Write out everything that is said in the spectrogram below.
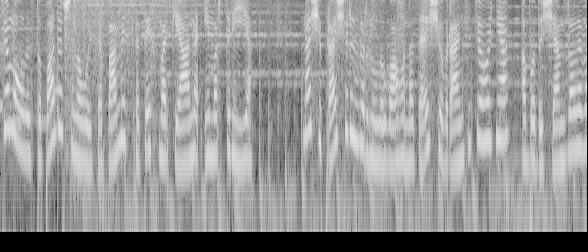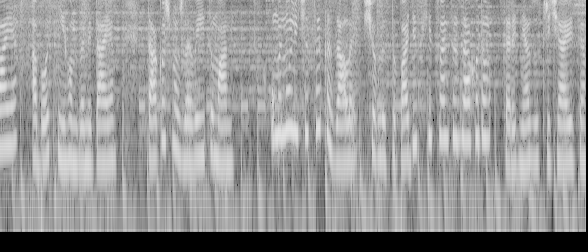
7 листопада вшановується пам'ять святих Маркіана і Мартирія. Наші пращури звернули увагу на те, що вранці цього дня або дощем заливає, або снігом замітає. Також можливий і туман. У минулі часи казали, що в листопаді схід сонця з заходом серед дня зустрічаються.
